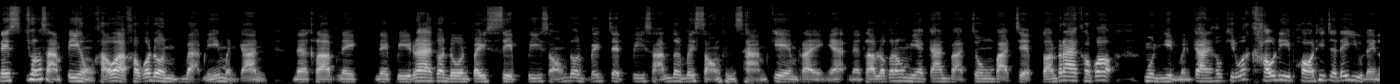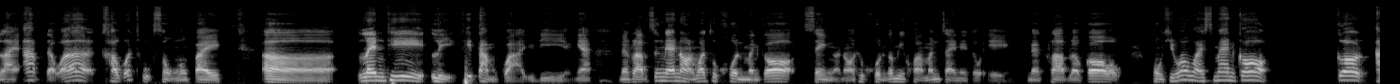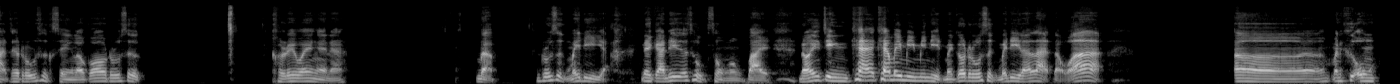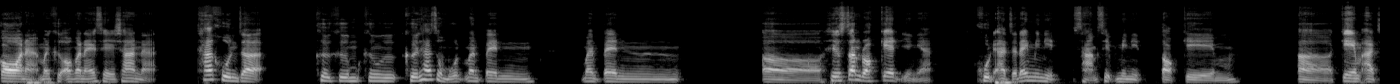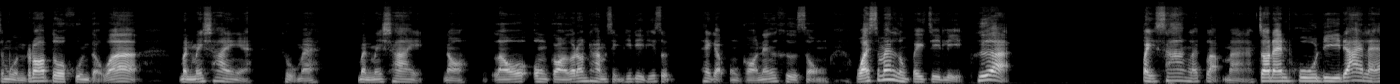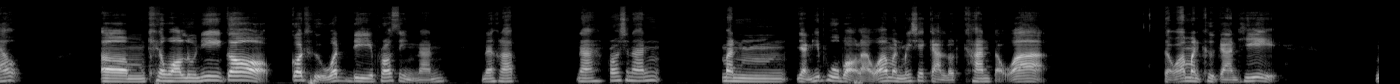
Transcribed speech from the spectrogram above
ในช่วง 3 ปีของเขาอะเขาก็โดนแบบนี้เหมือนกันนะครับในในปีแรกก็โดนไป 10 ปี 2 โดนไป 7 ปี 3 โดนไป2ถึง3เกมอะไรอย่างเงี้ยนะครับแล้วก็ต้องมีอาการบาดจงบาดเจ็บ ตอนแรกเขาก็หงุดหงิดเหมือนกันเขาคิดว่าเขาดีพอที่จะได้อยู่ในไลน์อัพแต่ว่าเขาก็ถูกส่งลงไปเอ่อ เล่นที่หลีกที่ต่ำกว่าอยู่ดีอย่างเงี้ยนะครับซึ่งแน่นอนว่าทุกคนมันก็เซ็งอะเนาะทุกคนก็มีความมั่นใจในตัวเองนะครับแล้วก็ผมคิดว่าไวส์แมนก็ก็อาจจะรู้สึกเซ็งแล้วก็รู้สึกเขาเรียกว่ายังไงนะ แบบรู้สึกไม่ดีอะในการที่จะถูกส่งลงไปเนาะจริงๆแค่แค่ไม่มีมินิทมันก็รู้สึกไม่ดีแล้วแหละ แต่ว่าเอ่อมันคือองค์กรอะมันคือ organization อะถ้าคุณจะคือคือคือคือถ้าสมมุติมันเป็น มันเป็นเอ่อ Houston Rocket อย่างเงี้ย คุณอาจจะได้มินิทสามสิบมินิทต่อเกมเอ่อเกมอาจจะหมุนรอบตัวคุณแต่ว่ามันไม่ใช่ไงถูกไหมมันไม่ใช่เนาะแล้วองค์กรก็ต้องทำสิ่งที่ดีที่สุดให้กับองค์กรนั่นก็คือส่งไวส์แมนลงไปจีลีกเพื่อไปสร้างและกลับมา จอแดนพูดีได้แล้วเอ่อเควอลลูนี่ก็ก็ถือว่าดีเพราะสิ่งนั้นนะครับนะเพราะฉะนั้น มันอย่างที่ภูบอกแหละว่ามันไม่ใช่การลดขั้นแต่ว่า แต่ว่ามันคือการที่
